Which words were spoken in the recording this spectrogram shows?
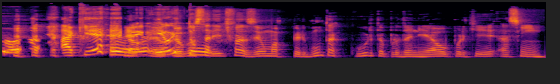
aqui é eu, eu, eu, eu gostaria de fazer uma pergunta curta para o Daniel, porque assim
